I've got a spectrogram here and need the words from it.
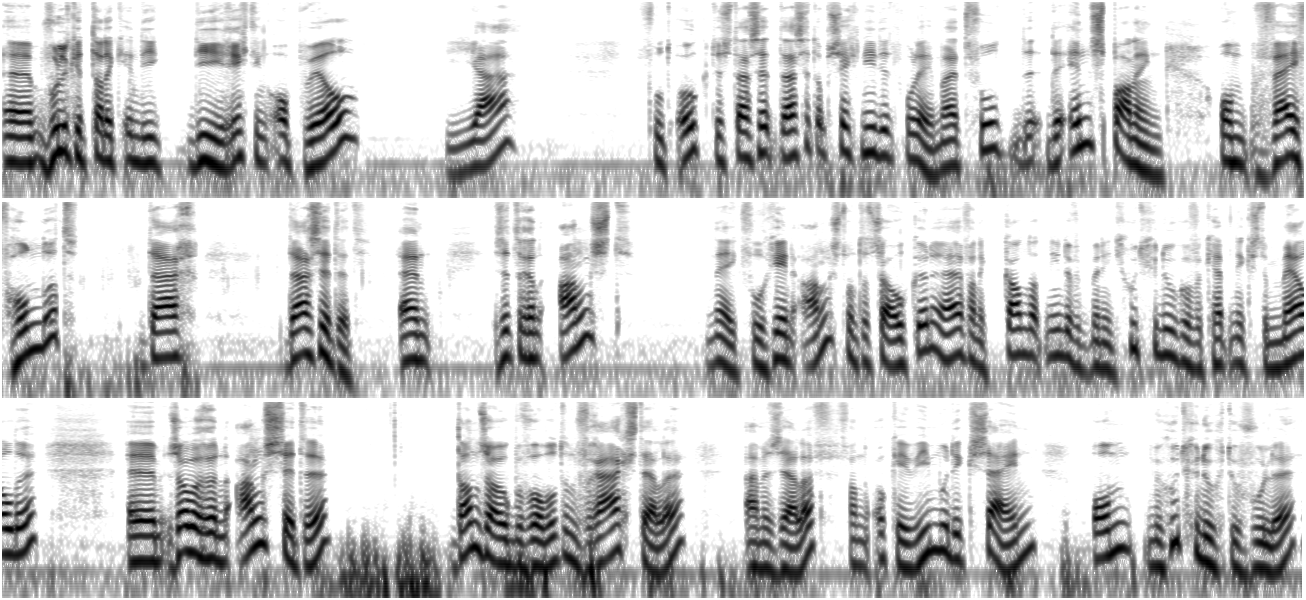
Uh, voel ik het dat ik in die, die richting op wil? Ja. Voelt ook. Dus daar zit, daar zit op zich niet het probleem. Maar het voelt de, de inspanning om 500, daar, daar zit het. En zit er een angst? Nee, ik voel geen angst, want dat zou ook kunnen. Hè, van ik kan dat niet, of ik ben niet goed genoeg, of ik heb niks te melden. Uh, zou er een angst zitten, dan zou ik bijvoorbeeld een vraag stellen aan mezelf: van oké, wie moet ik zijn om me goed genoeg te voelen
